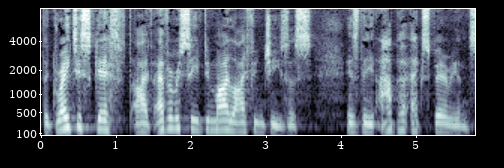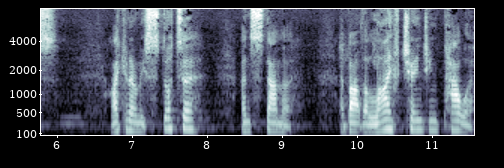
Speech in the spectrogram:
The greatest gift I've ever received in my life in Jesus is the Abba experience. I can only stutter and stammer about the life changing power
